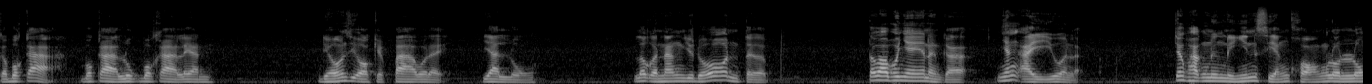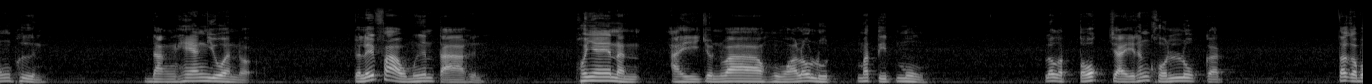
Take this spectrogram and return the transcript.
ก็บ่กล้าบก้าลุกบก้าแลนเดี๋ยวมันสิออกจากป่าบ่ได้ย่านลง แล้วก็นั่งอยู่โดนเติบ แต่ว่าพ่อใหญ่อันนั้นก็ยังไออยู่นั่นล่ะจักพักหนึ่งได้ยินเสียงของหล่นลงพื้น ดังแห้งยวนดอกก็เลยฟ้ามือนตาขึ้น พ่อใหญ่อันนั้นไอจนว่าหัวเราหลุดมาติดมุงแล้วก็ตกใจทั้งขนลุกกับตอนกับบ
